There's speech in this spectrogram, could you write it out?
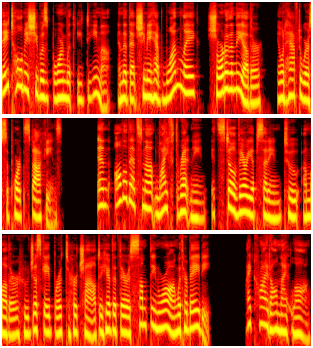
They told me she was born with edema and that, that she may have one leg shorter than the other and would have to wear support stockings. And although that's not life threatening, it's still very upsetting to a mother who just gave birth to her child to hear that there is something wrong with her baby. I cried all night long,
